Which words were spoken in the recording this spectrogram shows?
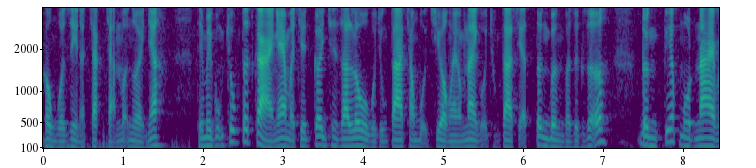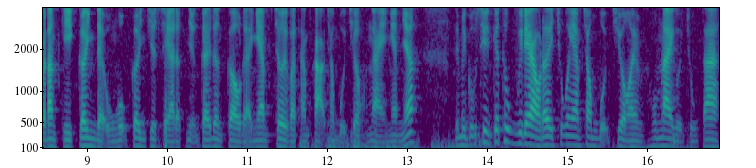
không có gì là chắc chắn mọi người nhé thì mình cũng chúc tất cả anh em ở trên kênh, trên Zalo của chúng ta trong buổi chiều ngày hôm nay của chúng ta sẽ tưng bừng và rực rỡ. Đừng tiếp một like và đăng ký kênh để ủng hộ kênh, chia sẻ được những cái đường cầu để anh em chơi và tham khảo trong buổi chiều ngày anh em nhé. Thì mình cũng xin kết thúc video ở đây. Chúc anh em trong buổi chiều ngày hôm nay của chúng ta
